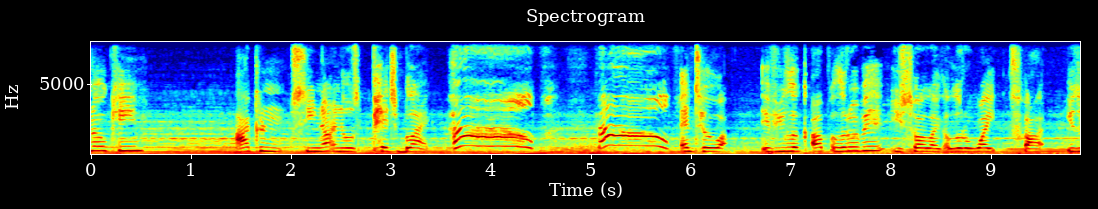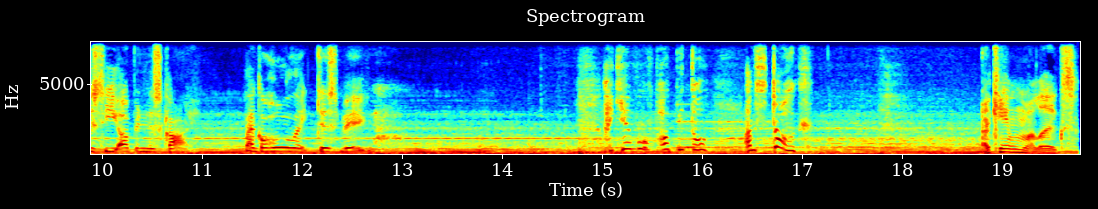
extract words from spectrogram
Snow came, I couldn't see nothing. It was pitch black. Help! Help! Until if you look up a little bit, you saw like a little white spot. You could see up in the sky, like a hole like this big. I can't move, Papito. I'm stuck. I can't move my legs.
